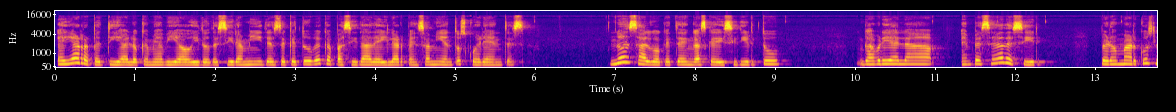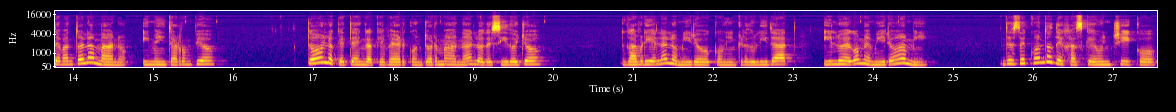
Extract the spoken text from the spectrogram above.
Ella repetía lo que me había oído decir a mí desde que tuve capacidad de hilar pensamientos coherentes. No es algo que tengas que decidir tú. Gabriela, empecé a decir, pero Marcus levantó la mano y me interrumpió. Todo lo que tenga que ver con tu hermana lo decido yo. Gabriela lo miró con incredulidad y luego me miró a mí. ¿Desde cuándo dejas que un chico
